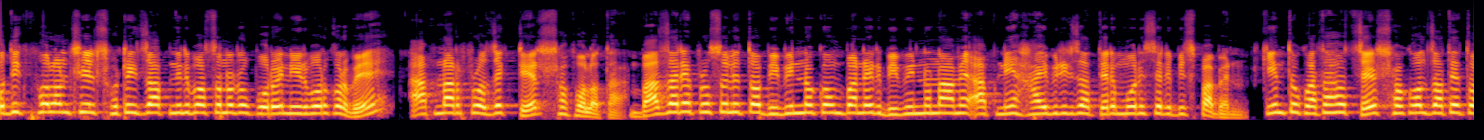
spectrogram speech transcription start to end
অধিক ফলনশীল সঠিক জাত নির্বাচনের উপরই নির্ভর করবে আপনার প্রজেক্টের সফলতা। বাজারে প্রচলিত বিভিন্ন কোম্পানির বিভিন্ন নামে আপনি হাইব্রিড জাতের মরিচের বীজ পাবেন। কিন্তু কথা হচ্ছে, সকল জাতে তো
